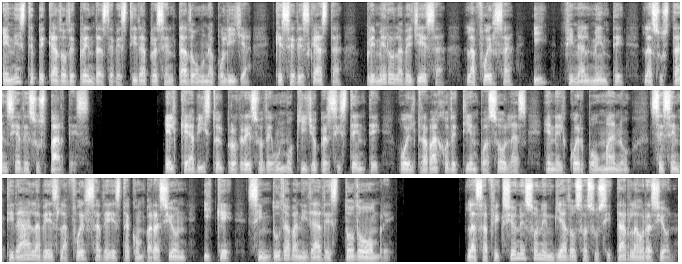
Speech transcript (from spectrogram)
En este pecado de prendas de vestir ha presentado una polilla, que se desgasta, primero la belleza, la fuerza y, finalmente, la sustancia de sus partes. El que ha visto el progreso de un moquillo persistente o el trabajo de tiempo a solas en el cuerpo humano, se sentirá a la vez la fuerza de esta comparación y que, sin duda vanidad es todo hombre. Las aflicciones son enviados a suscitar la oración.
